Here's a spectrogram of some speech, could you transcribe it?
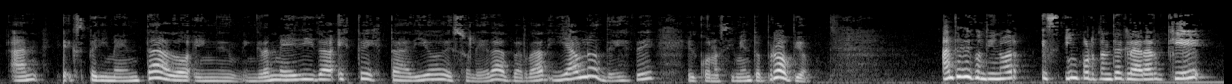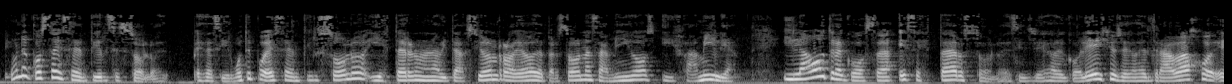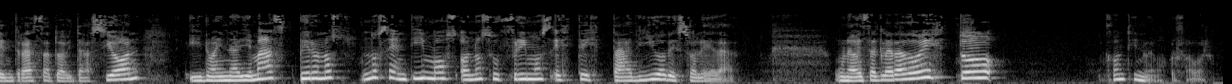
han experimentado en, gran medida este estadio de soledad, ¿verdad? Y hablo desde el conocimiento propio. Antes de continuar, es importante aclarar que una cosa es sentirse solo, es decir, vos te podés sentir solo y estar en una habitación rodeado de personas, amigos y familia. Y la otra cosa es estar solo, es decir, llegas del colegio, llegas del trabajo, entras a tu habitación y no hay nadie más, pero no, no sentimos o no sufrimos este estadio de soledad. Una vez aclarado esto, continuemos, por favor.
